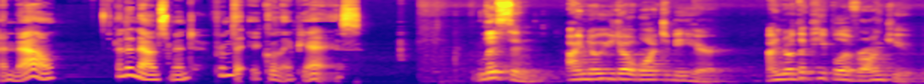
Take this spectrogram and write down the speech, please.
And now, an announcement from the Écolympiens. Listen, I know you don't want to be here. I know that people have wronged you.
